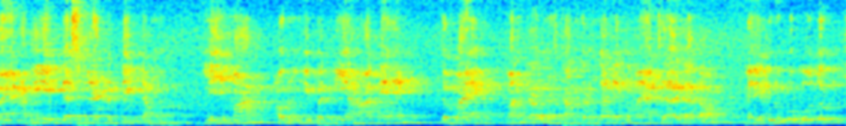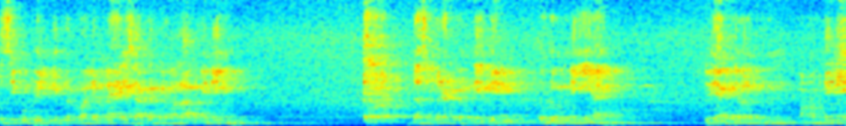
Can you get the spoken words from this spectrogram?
मैं अभी एक दस मिनट तक देखता हूँ यजमान और उनकी पत्नी यहाँ आते हैं तो मैं मंत्र अनुष्ठान करूँगा नहीं तो मैं यहाँ चला जाता हूँ। मेरे गुरु को बोल दो कि किसी को फेल के करवा मैं ऐसा करने वाला आदमी नहीं दस मिनट तक देखें, वो लोग नहीं आए। तो महामुनि ने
